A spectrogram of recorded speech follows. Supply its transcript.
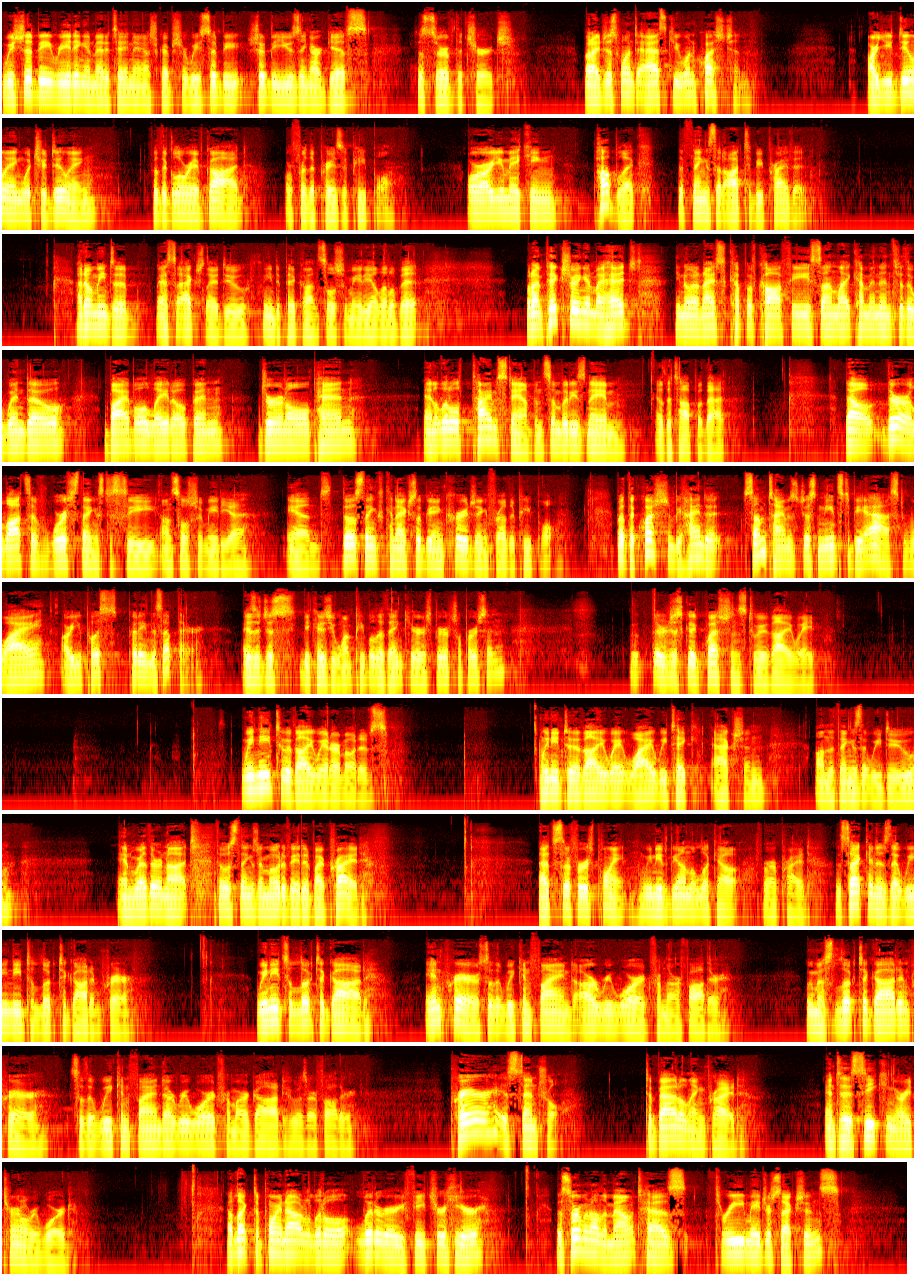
We should be reading and meditating on Scripture. We should be, should be using our gifts to serve the church. But I just want to ask you one question Are you doing what you're doing for the glory of God or for the praise of people? Or are you making public the things that ought to be private? I don't mean to, actually, I do mean to pick on social media a little bit. But I'm picturing in my head, you know, a nice cup of coffee, sunlight coming in through the window, Bible laid open, journal, pen, and a little timestamp and somebody's name at the top of that. Now, there are lots of worse things to see on social media, and those things can actually be encouraging for other people. But the question behind it sometimes just needs to be asked why are you putting this up there? Is it just because you want people to think you're a spiritual person? They're just good questions to evaluate. We need to evaluate our motives. We need to evaluate why we take action on the things that we do and whether or not those things are motivated by pride. That's the first point. We need to be on the lookout for our pride. The second is that we need to look to God in prayer. We need to look to God in prayer so that we can find our reward from our Father. We must look to God in prayer so that we can find our reward from our God, who is our Father. Prayer is central to battling pride and to seeking our eternal reward. I'd like to point out a little literary feature here. The Sermon on the Mount has three major sections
